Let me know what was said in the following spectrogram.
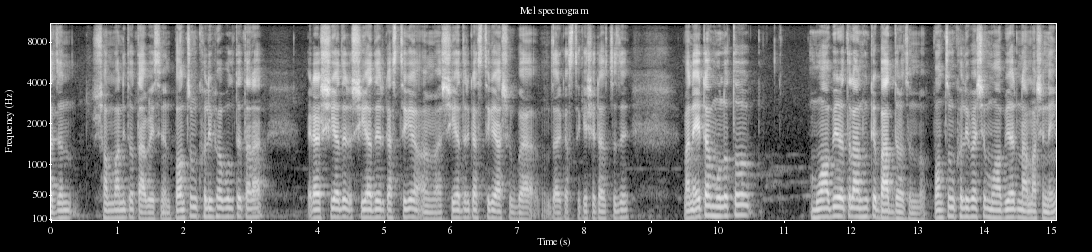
একজন সম্মানিত তাবে ছিলেন। পঞ্চম খলিফা বলতে তারা এটা শিয়াদের শিয়াদের কাছ থেকে, শিয়াদের কাছ থেকে আসুক বা যার কাছ থেকে, সেটা হচ্ছে যে মানে এটা মূলত মোয়াবির আনহুকে বাদ দেওয়ার জন্য। পঞ্চম খলিফা হিসেবে মোয়াবিয়ার নাম আসে নেই।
